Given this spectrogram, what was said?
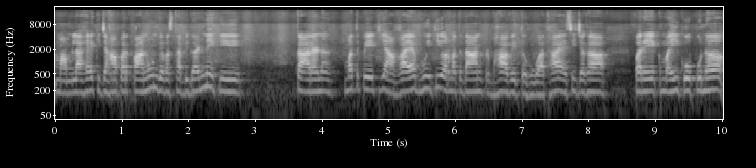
मामला है कि जहाँ पर कानून व्यवस्था बिगड़ने के कारण मतपेटियाँ गायब हुई थी और मतदान प्रभावित हुआ था। ऐसी जगह पर एक मई को पुनः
